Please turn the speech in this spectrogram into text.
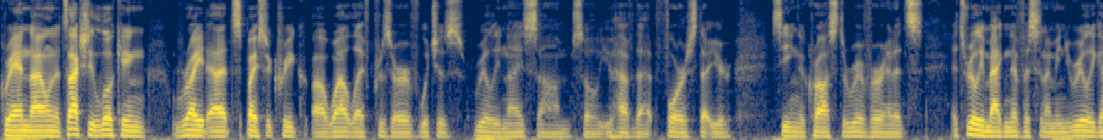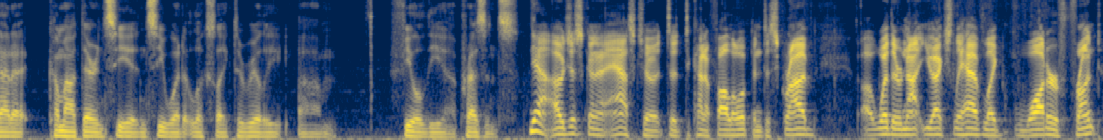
Grand Island. It's actually looking right at Spicer Creek Wildlife Preserve, which is really nice. Um, so you have that forest that you're seeing across the river, and it's it's really magnificent. I mean, you really got to come out there and see it and see what it looks like to really um, feel the uh, presence. Yeah, I was just going to ask to, to, to kind of follow up and describe uh, whether or not you actually have like waterfront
